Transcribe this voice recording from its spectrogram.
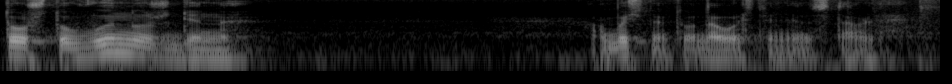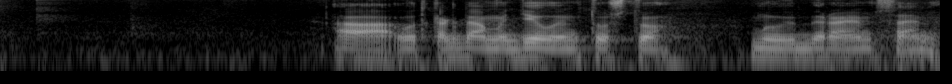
то, что вынуждено, обычно это удовольствие не доставляет. А вот когда мы делаем то, что мы выбираем сами,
